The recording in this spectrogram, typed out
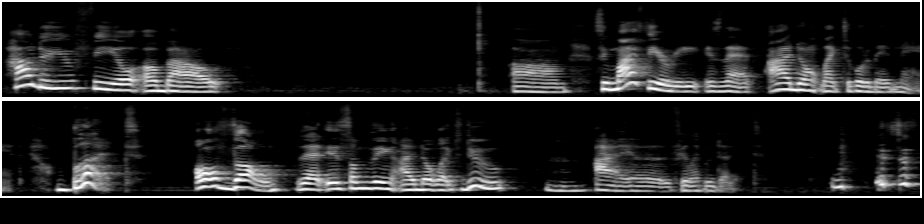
How do you feel about um see my theory is that I don't like to go to bed mad. But although that is something I don't like to do, I uh, feel like we've done it. it's just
